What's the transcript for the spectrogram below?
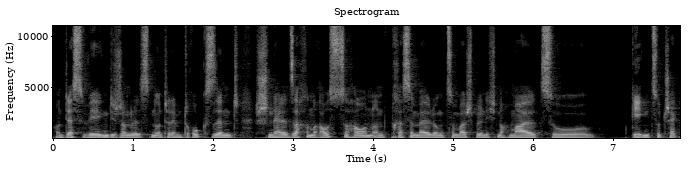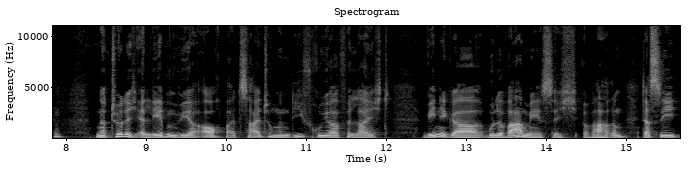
und deswegen die Journalisten unter dem Druck sind, schnell Sachen rauszuhauen und Pressemeldungen zum Beispiel nicht nochmal zu gegen? Natürlich erleben wir auch bei Zeitungen, die früher vielleicht weniger boulevardmäßig waren, dass sie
